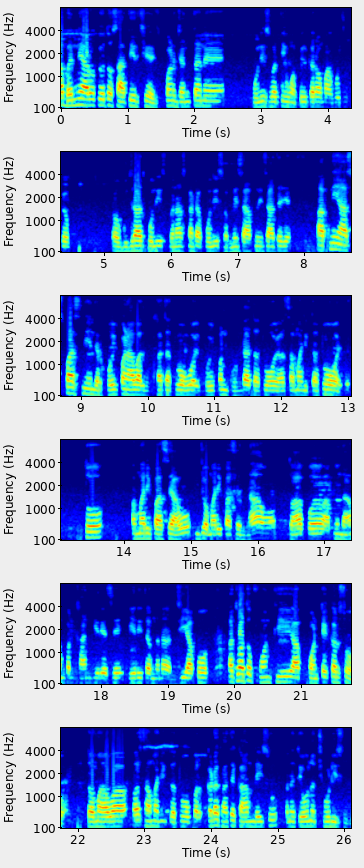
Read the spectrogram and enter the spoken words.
આ બંને આરોપીઓ તો સાતીર છે જ પણ જનતાને પોલીસ વતી હું અપીલ કરવા માંગુ છું કે ગુજરાત પોલીસ, બનાસકાંઠા પોલીસ હંમેશા આપની સાથે છે. આપની આસપાસની અંદર કોઈ પણ આવા લુખા તત્વો હોય, કોઈ પણ ગુંડા તત્વો હોય, અસામાજિક તત્વો હોય, તો અમારી પાસે આવો. જો અમારી પાસે ના આવો તો આપ આપનું નામ પણ ખાનગી રહેશે. એ રીતે અમને અરજી આપો. અથવા તો ફોનથી આપ કોન્ટેક કરશો, તો અમે આવા અસામાજિક તત્વો પર કડક હાથે કામ લઈશું અને તેઓને છોડીશું.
